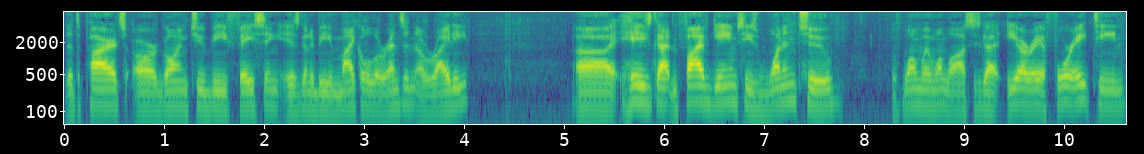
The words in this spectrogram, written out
that the Pirates are going to be facing is going to be Michael Lorenzen, a righty. Uh, he's gotten five games. He's one and two with one win, one loss. He's got ERA of 418,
